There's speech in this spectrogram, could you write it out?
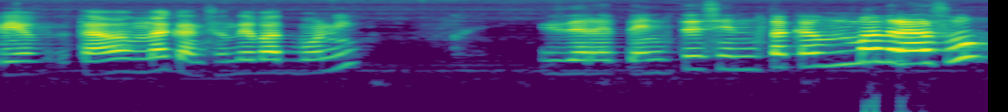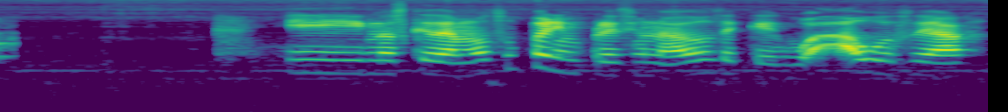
Estaba una canción de Bad Bunny y de repente siento acá un madrazo y nos quedamos súper impresionados de que, wow, o sea,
